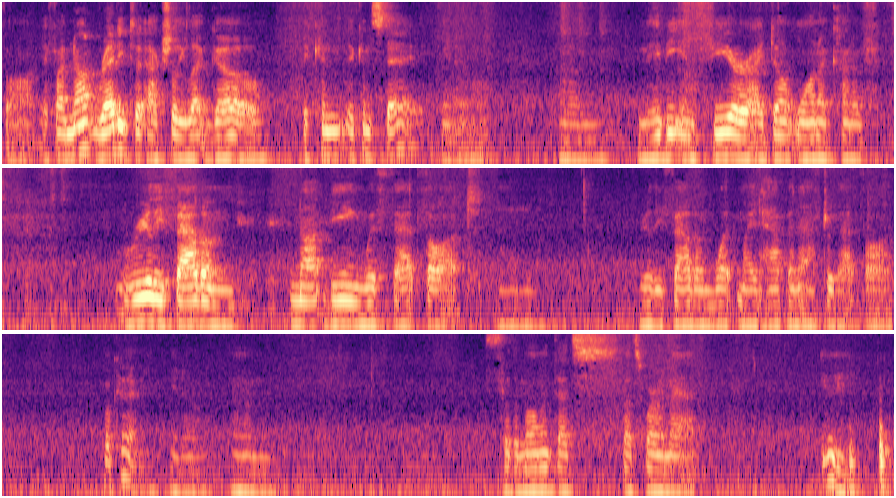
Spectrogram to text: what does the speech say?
thought. If I'm not ready to actually let go, it can it can stay. You know, um, maybe in fear I don't want to kind of really fathom not being with that thought. Um, really fathom what might happen after that thought. Okay, you know, um, for the moment, that's that's where I'm at.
